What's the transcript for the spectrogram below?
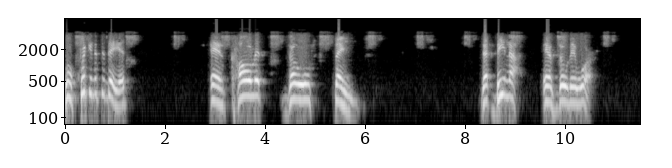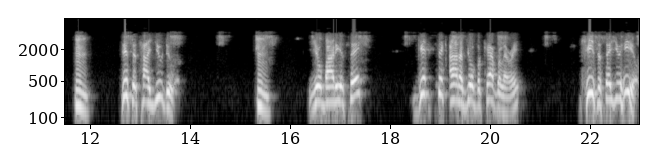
who quickeneth the dead and calleth those things that be not as though they were. Mm. This is how you do it. Mm. Your body is sick. Get sick out of your vocabulary. Jesus said you're healed.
